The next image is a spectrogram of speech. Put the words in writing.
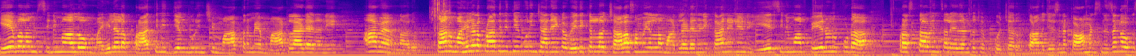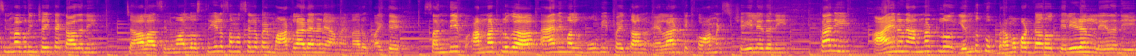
కేవలం సినిమాలో మహిళల ప్రాతినిధ్యం గురించి మాత్రమే మాట్లాడానని ఆమె అన్నారు. తాను మహిళల ప్రాతినిధ్యం గురించి అనేక వేదికల్లో చాలా సమయాల్లో మాట్లాడానని కానీ నేను ఏ సినిమా పేరును కూడా ప్రస్తావించలేదంటూ చెప్పుకొచ్చారు. తాను చేసిన కామెంట్స్ నిజంగా ఒక సినిమా గురించి అయితే కాదని చాలా సినిమాల్లో స్త్రీల సమస్యలపై మాట్లాడానని ఆమె అన్నారు. అయితే సందీప్ అన్నట్లుగా యానిమల్ మూవీపై తాను ఎలాంటి కామెంట్స్ చేయలేదని కానీ ఆయనని అన్నట్లు ఎందుకు భ్రమపడ్డారో తెలియడం లేదని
